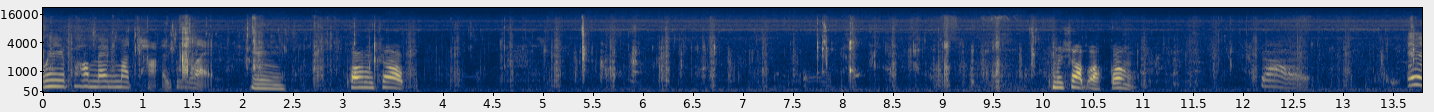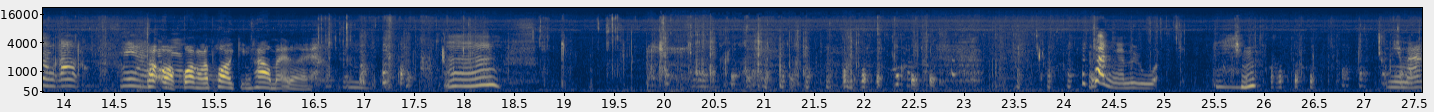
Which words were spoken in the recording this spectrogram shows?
วันนี้พ่อแม่มาถ่ายด้วย อืมพ่อไม่ชอบ ไม่ชอบออกกล้อง ใช่ไอ้นั่นก็ให้มันถ้าออกกล้องแล้วพ่อกินข้าวไม่เลย อืมท่านไงไม่รู้อะนี่มั้ย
